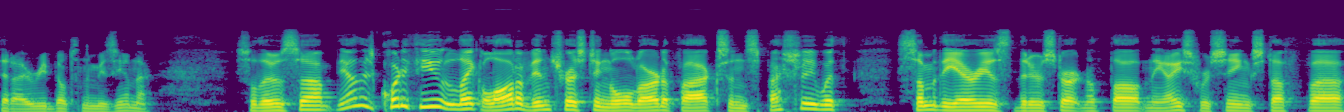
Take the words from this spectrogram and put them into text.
that I rebuilt in the museum there. So there's uh, yeah, there's quite a few, like a lot of interesting old artifacts, and especially with some of the areas that are starting to thaw out in the ice, we're seeing stuff uh,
